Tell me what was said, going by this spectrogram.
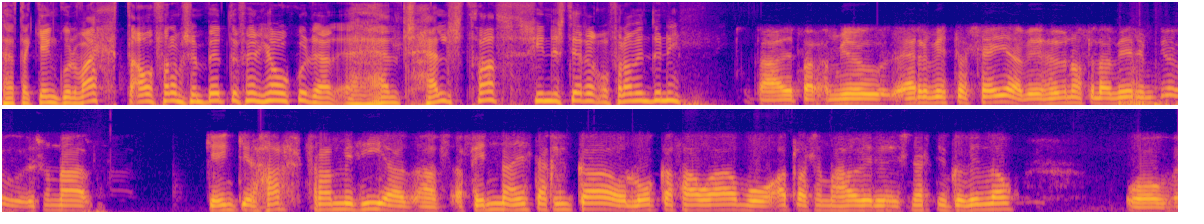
þetta gengur vægt áfram sem betur fer hjá okkur helst, helst það sínist þér á framvindunni? Það er bara mjög erfitt að segja við höfum náttúrulega verið mjög svona gengir hardt fram í því að, að, að finna einstaklinga og loka þá af og alla sem hafa verið snertingu við þá og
